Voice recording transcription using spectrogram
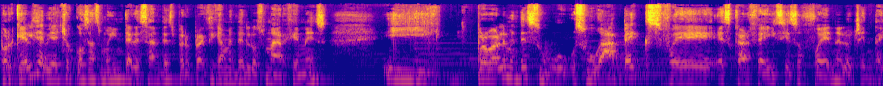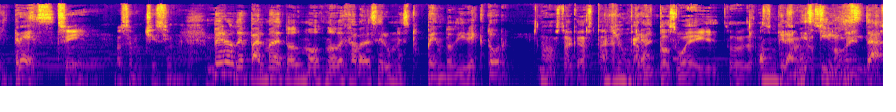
porque él ya había hecho cosas muy interesantes, pero prácticamente en los márgenes. Y probablemente su, su apex fue Scarface y eso fue en el 83. Sí, hace muchísimo. ¿eh? Pero De Palma de todos modos no dejaba de ser un estupendo director No, hasta acá está Y un gran- Carlitos Way un gran estilista.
